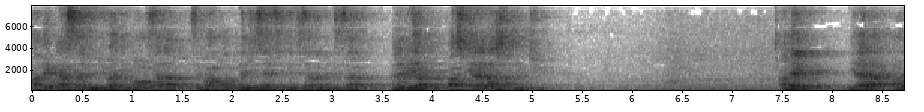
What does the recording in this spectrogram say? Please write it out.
avec la sainte de Dieu, va dire non, ça là, c'est pas bon. Mettez ça ici, ça là, mettez ça là. Alléluia. Parce qu'il a l'architecture. Amen. Il a la, a,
